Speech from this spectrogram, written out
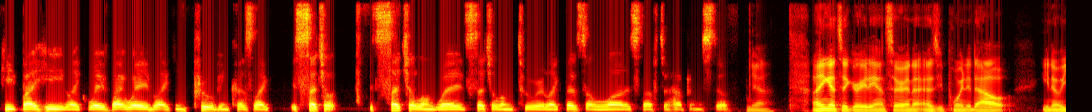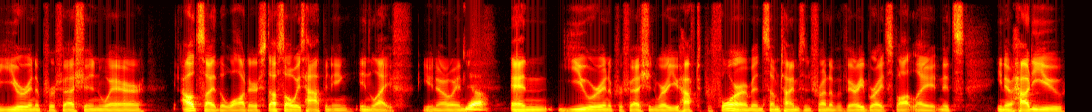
heat by heat like wave by wave like improving because like it's such a it's such a long way it's such a long tour like there's a lot of stuff to happen still Yeah. I think that's a great answer. And uh, as you pointed out, you know, you're in a profession where outside the water, stuff's always happening in life, you know, and yeah and you are in a profession where you have to perform and sometimes in front of a very bright spotlight. And it's, you know, how do you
